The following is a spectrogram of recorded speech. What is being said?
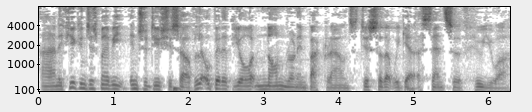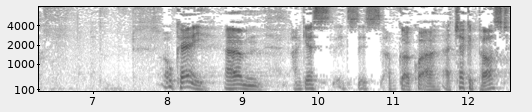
And if you can just maybe introduce yourself, a little bit of your non running background, just so that we get a sense of who you are. Okay. Um, I guess it's, it's, I've got quite a, a checkered past.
